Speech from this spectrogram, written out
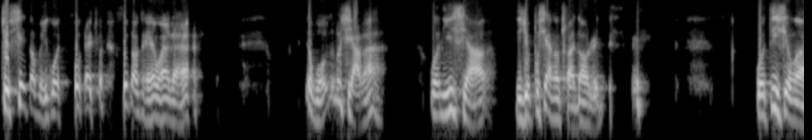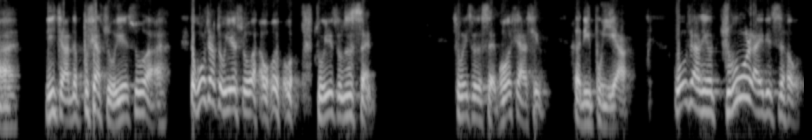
就先到美国，后来就后到台湾的？那我怎么想啊？我你想，你就不像个传道人。我弟兄啊，你讲的不像主耶稣啊。我像主耶稣啊，我我主耶稣是神，主耶稣是神，我相信和你不一样。我相信主来的时候，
